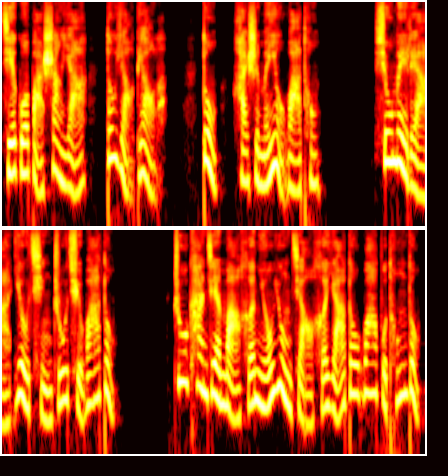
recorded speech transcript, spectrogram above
结果把上牙都咬掉了，洞还是没有挖通。兄妹俩又请猪去挖洞。猪看见马和牛用脚和牙都挖不通洞，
